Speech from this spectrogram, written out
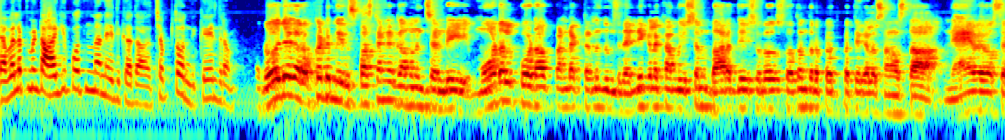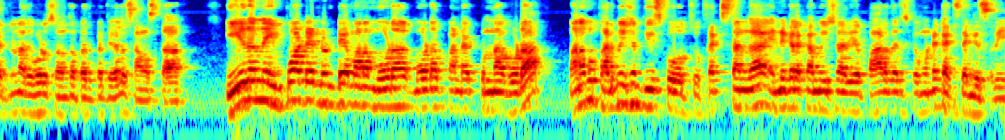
డెవలప్మెంట్ ఆగిపోతుంది అనేది కదా చెప్తోంది కేంద్రం. రోజా గారు ఒక్కటి మీరు స్పష్టంగా గమనించండి. మోడల్ కోడ్ ఆఫ్ కండక్ట్ అనేది ఉంటుంది. ఎన్నికల కమిషన్ భారతదేశంలో స్వతంత్ర ప్రతిపత్తి గల సంస్థ. న్యాయ వ్యవస్థ అది కూడా స్వతంత్ర ప్రతిపత్తి గల సంస్థ. ఏదన్నా ఇంపార్టెంట్ ఉంటే మనం మోడ్ మోడ్ ఆఫ్ కండక్ట్ ఉన్నా కూడా మనము పర్మిషన్ తీసుకోవచ్చు. ఖచ్చితంగా ఎన్నికల కమిషన్ అది పారదర్శకంగా ఉంటే ఖచ్చితంగా ఇస్తుంది.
